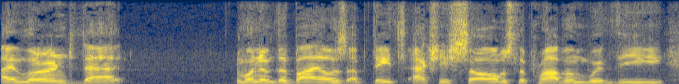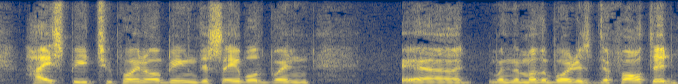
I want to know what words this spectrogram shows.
I learned that one of the BIOS updates actually solves the problem with the high-speed 2.0 being disabled when uh, when the motherboard is defaulted,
